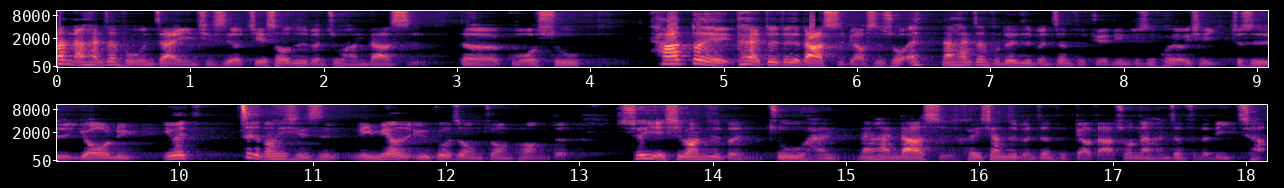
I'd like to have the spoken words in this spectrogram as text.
那南韩政府文在寅其实有接受日本驻韩大使的国书。他对，他也对这个大使表示说：“哎、南韩政府对日本政府决定就是会有一些就是忧虑，因为这个东西其实是你没有遇过这种状况的，所以也希望日本驻韩南韩大使可以向日本政府表达说南韩政府的立场。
